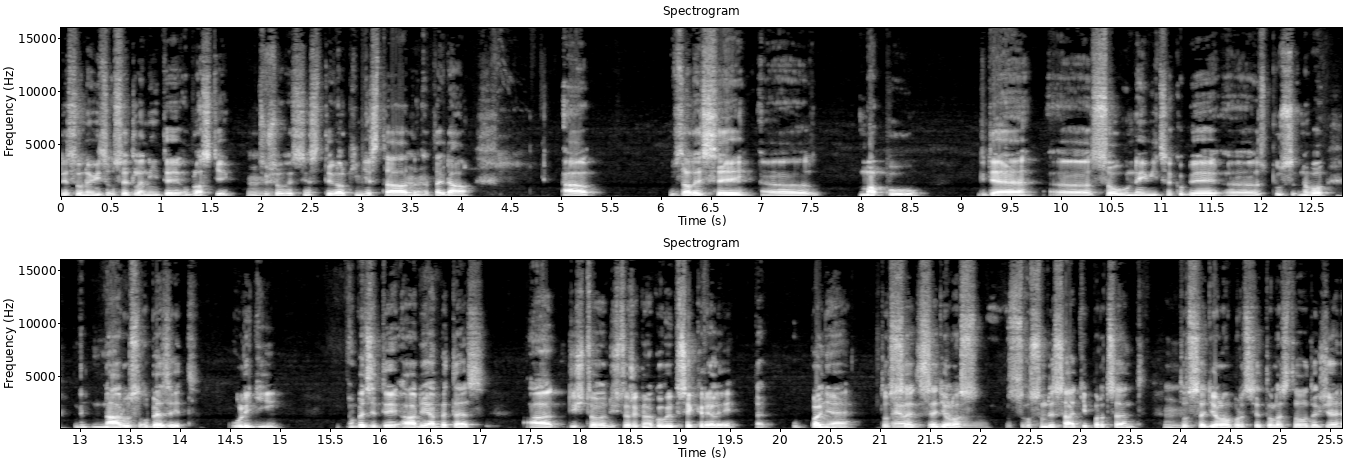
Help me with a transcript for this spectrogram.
kde jsou nejvíc osvětlené ty oblasti, Mhm. což jsou vlastně ty velké města Mhm. a tak dál. A vzali si uh, mapu, kde uh, jsou nejvíc jakoby uh, způsob, nebo nárůst obezit u lidí, obezity a diabetes. A když to, když to řeknu, jakoby překryli, tak úplně to Jo, se, se dělo z, z 80%, Mhm. to se dělo prostě tohle z toho, takže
